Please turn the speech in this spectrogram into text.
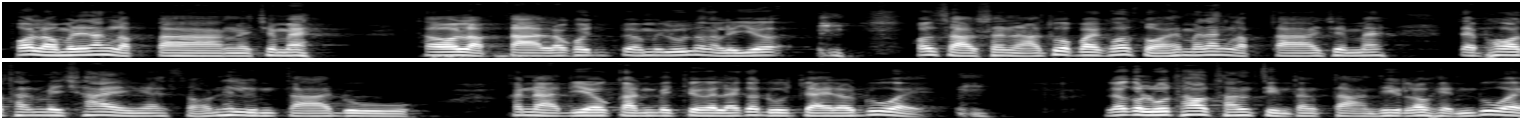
เพราะเราไม่ได้นั่งหลับตาไงใช่ไหม ถ้าเราหลับตาเราก็จะไม่รู้เรื่องอะไรเยอะ เพราะศาสนาทั่วไปเขาสอนให้มานั่งหลับตาใช่ไหมแต่พอท่านไม่ใช่ไงสอนให้ลืมตาดู ขณะเดียวกันไปเจออะไรก็ดูใจเราด้วย แล้วก็รู้เท่าทันสิ่งต่าง ๆ ที่เราเห็นด้วย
